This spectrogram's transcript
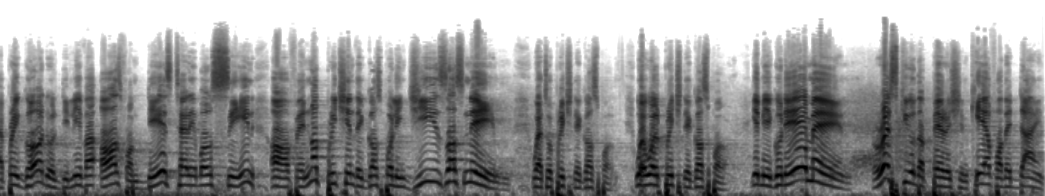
I pray God will deliver us from this terrible sin of uh, not preaching the gospel in Jesus' name. We're to preach the gospel. We will preach the gospel. Give me a good amen. Rescue the perishing, care for the dying,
